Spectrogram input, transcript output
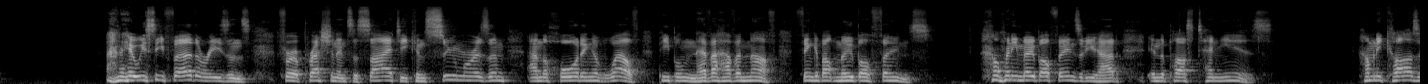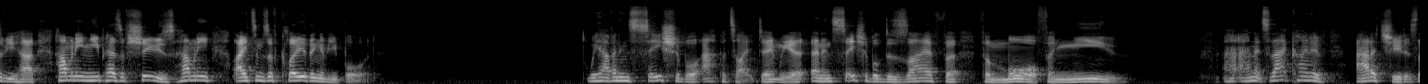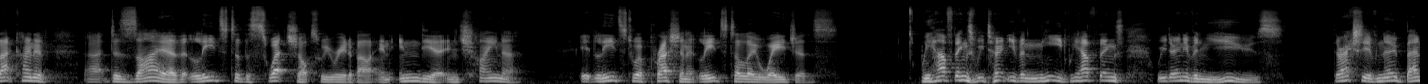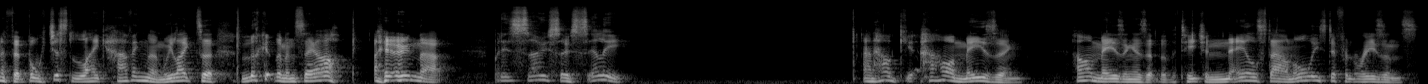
And here we see further reasons for oppression in society consumerism and the hoarding of wealth. People never have enough. Think about mobile phones. How many mobile phones have you had in the past 10 years? How many cars have you had? How many new pairs of shoes? How many items of clothing have you bought? We have an insatiable appetite, don't we? An insatiable desire for, for more, for new. And it's that kind of attitude, it's that kind of uh, desire that leads to the sweatshops we read about in India, in China. It leads to oppression, it leads to low wages. We have things we don't even need, we have things we don't even use. They're actually of no benefit, but we just like having them. We like to look at them and say, oh, I own that. But it's so, so silly. And how, how amazing, how amazing is it that the teacher nails down all these different reasons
